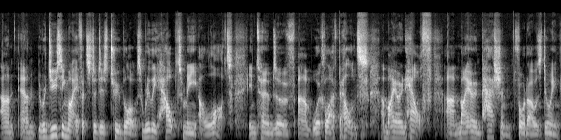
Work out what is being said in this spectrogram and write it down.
Um, um, reducing my efforts to just two blogs really helped me a lot in terms of um, work life balance, uh, my own health, um, my own passion for what I was doing.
